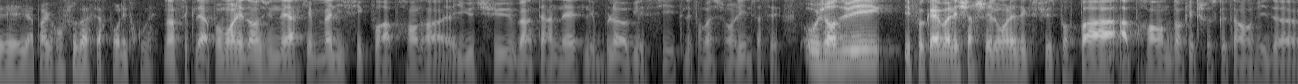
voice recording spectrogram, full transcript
il n'y a pas grand chose à faire pour les trouver. Non, c'est clair. Pour moi, on est dans une ère qui est magnifique pour apprendre euh, YouTube, Internet, les blogs, les sites, les formations en ligne. Ça, c'est. Aujourd'hui, il faut quand même aller chercher loin les excuses pour pas apprendre dans quelque chose que tu as envie de,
